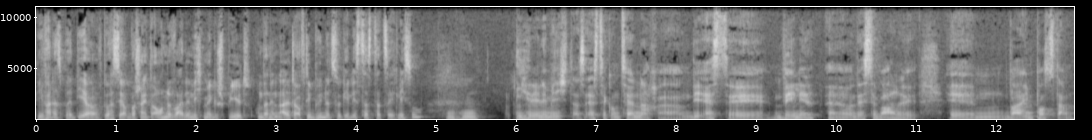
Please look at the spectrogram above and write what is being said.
Wie war das bei dir? Du hast ja wahrscheinlich auch eine Weile nicht mehr gespielt und dann mhm. in Alter auf die Bühne zu gehen. Ist das tatsächlich so? Mhm. Ich erinnere mich, das erste Konzert nach äh, die erste Welle, äh, die erste Wahl äh, war in Potsdam.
